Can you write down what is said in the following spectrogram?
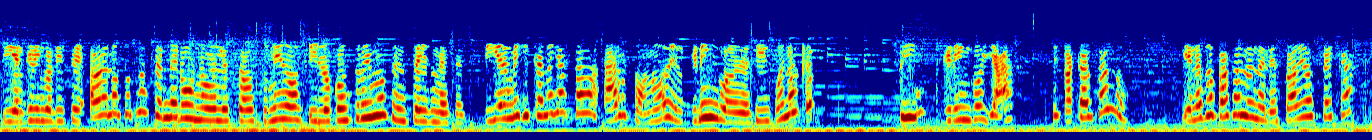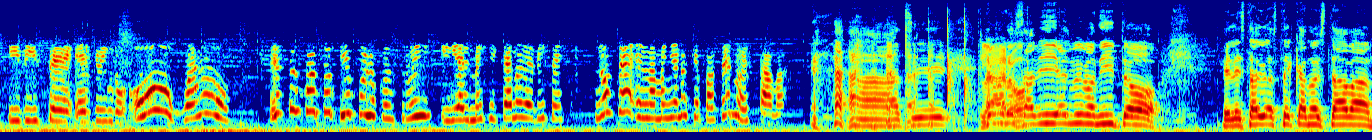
Y el gringo dice, ah, nosotros tener uno en Estados Unidos y lo construimos en seis meses. Y el mexicano ya estaba harto, ¿no? Del gringo, de decir, bueno, ¿qué? Sí, gringo ya se está cansando. Y en eso pasan en el Estadio Azteca y dice el gringo, oh, wow, ¿esto en cuánto tiempo lo construí? Y el mexicano le dice, no sé, en la mañana que pasé no estaba. Ah, sí, Claro. Yo lo sabía, es muy bonito. El Estadio Azteca no estaba.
